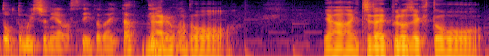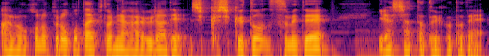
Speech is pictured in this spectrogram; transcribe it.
ドットも一緒にやらせていただいたってう。いうなるほ。ど。いやー、一大プロジェクトを、あの、このプロポタイプ取りながら裏で粛々と進めていらっしゃったということで。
